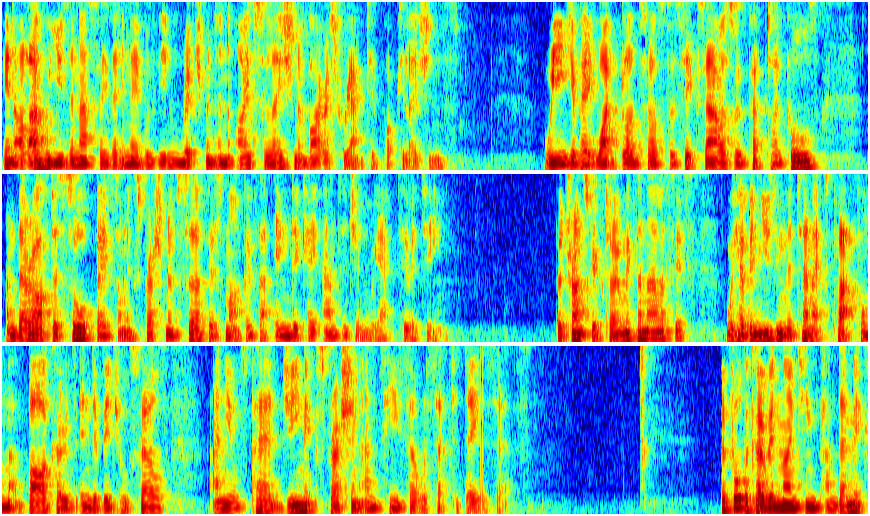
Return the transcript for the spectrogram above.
In our lab, we use an assay that enables the enrichment and isolation of virus reactive populations. We incubate white blood cells for six hours with peptide pools and thereafter sort based on expression of surface markers that indicate antigen reactivity. For transcriptomic analysis, we have been using the 10x platform that barcodes individual cells and yields paired gene expression and T cell receptor datasets. Before the COVID 19 pandemic,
